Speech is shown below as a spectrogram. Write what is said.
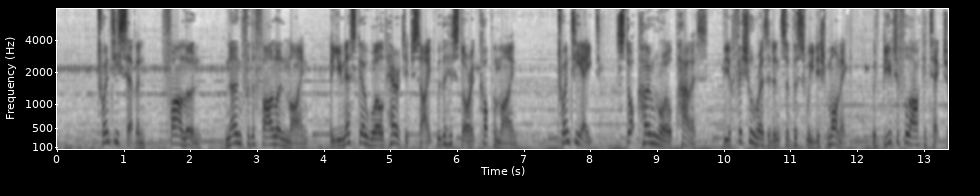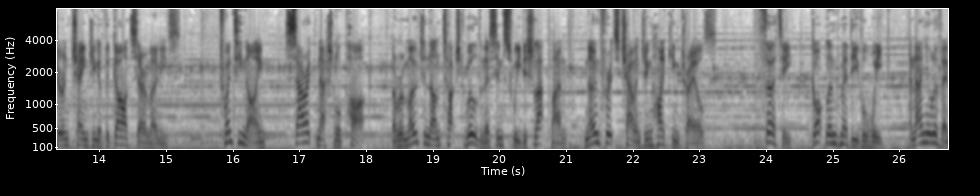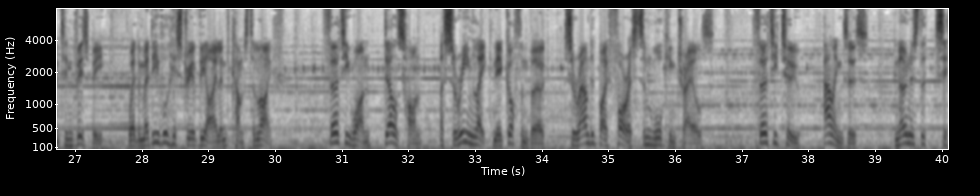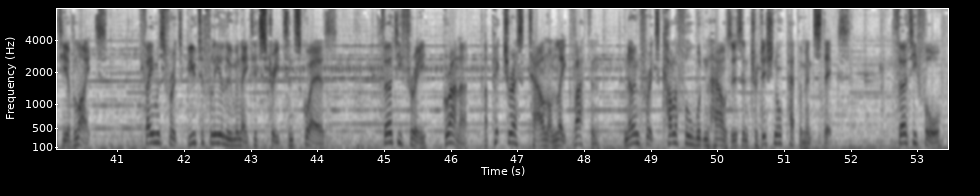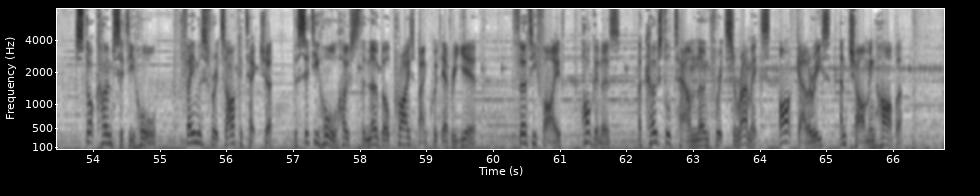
27. Falun, known for the Falun Mine, a UNESCO World Heritage Site with a historic copper mine. 28. Stockholm Royal Palace, the official residence of the Swedish monarch, with beautiful architecture and changing of the guard ceremonies. 29. Sarek National Park, a remote and untouched wilderness in Swedish Lapland, known for its challenging hiking trails. 30. Gotland Medieval Week, an annual event in Visby, where the medieval history of the island comes to life. 31. Delsholm, a serene lake near Gothenburg, surrounded by forests and walking trails. 32. Alingsås, known as the City of Lights, famous for its beautifully illuminated streets and squares. 33. Gränna, a picturesque town on Lake Vättern, known for its colorful wooden houses and traditional peppermint sticks. 34. Stockholm City Hall, famous for its architecture, the City Hall hosts the Nobel Prize banquet every year. 35. Höganäs, a coastal town known for its ceramics, art galleries, and charming harbor.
